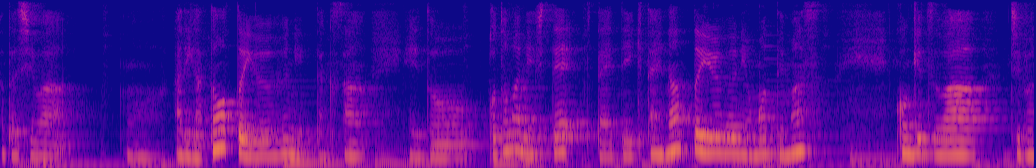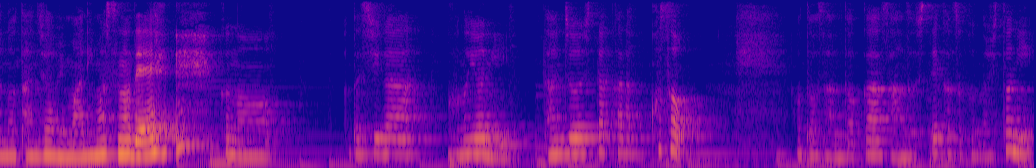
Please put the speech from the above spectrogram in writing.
私はもうありがとうというふうにたくさん、えーと、言葉にして伝えていきたいなというふうに思ってます。今月は自分の誕生日もありますので この私がこの世に誕生したからこそお父さんとお母さんそして家族の人に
